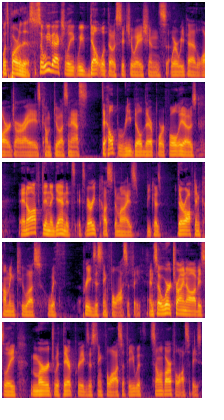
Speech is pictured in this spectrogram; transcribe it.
what's part of this? So we've actually we've dealt with those situations where we've had large RIAs come to us and ask to help rebuild their portfolios. And often again it's it's very customized because they're often coming to us with pre-existing philosophy. And so we're trying to obviously merge with their pre-existing philosophy with some of our philosophies.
